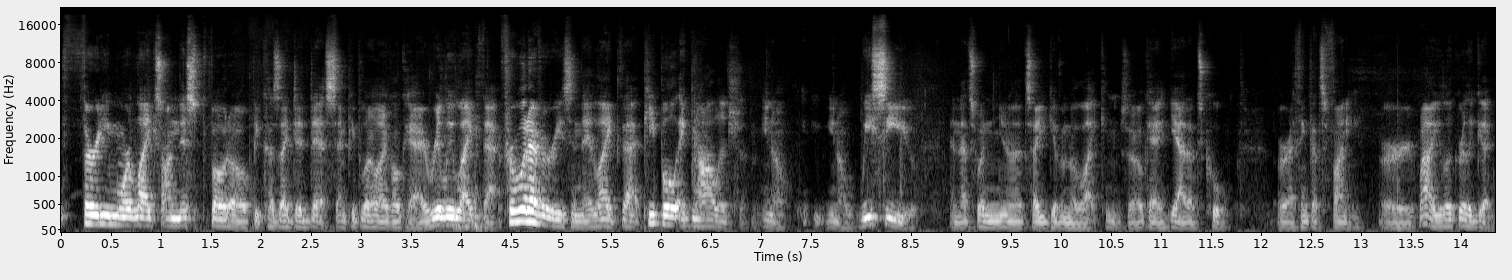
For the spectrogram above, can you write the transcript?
30 more likes on this photo because I did this and people are like, "Okay, I really like that." For whatever reason, they like that. People acknowledge them, you know, you know, we see you. And that's when, you know, that's how you give them the like. And so, okay, yeah, that's cool. Or I think that's funny. Or wow, you look really good.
